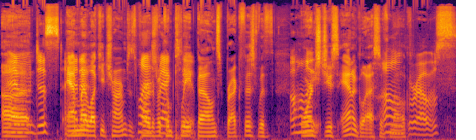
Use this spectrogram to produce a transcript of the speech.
Uh, I'm just and my Lucky Charms is part of a complete to- balanced breakfast with Oh, orange juice and a glass of milk. Oh, milk. gross.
